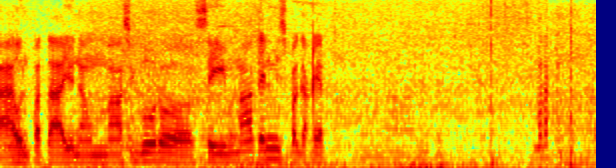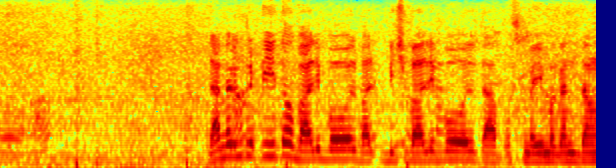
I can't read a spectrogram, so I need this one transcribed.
Ahon pa tayo ng mga siguro say mga 10 minutes pag-akyat. Dami rin trip dito, volleyball, bal- beach volleyball, tapos may magandang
